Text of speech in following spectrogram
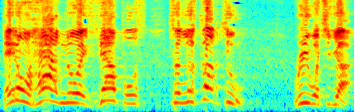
They don't have no examples to look up to. Read what you got.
